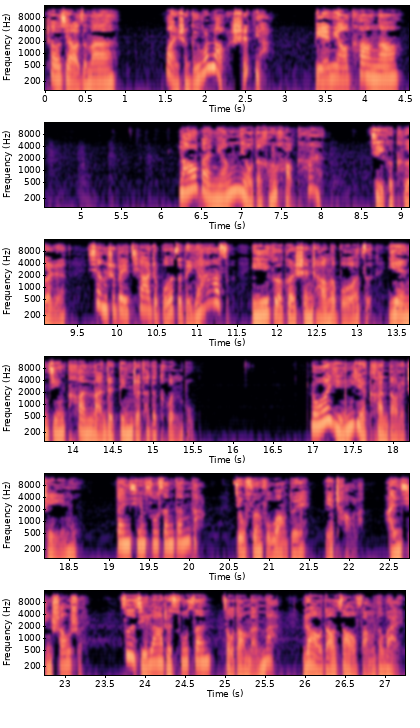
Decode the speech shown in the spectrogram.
臭小子们，晚上给我老实点别尿炕啊！老板娘扭得很好看，几个客人像是被掐着脖子的鸭子，一个个伸长了脖子，眼睛贪婪的盯着他的臀部。罗隐也看到了这一幕，担心苏三尴尬，就吩咐旺堆别吵了，安心烧水，自己拉着苏三走到门外，绕到灶房的外面。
